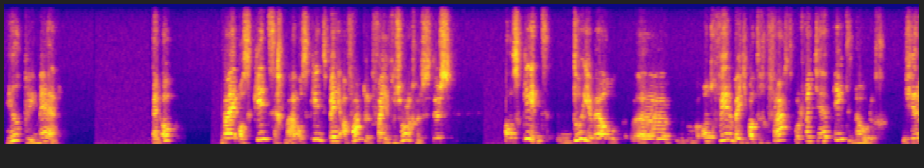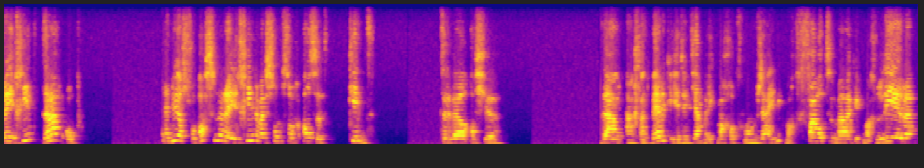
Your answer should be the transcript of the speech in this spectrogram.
heel primair. En ook wij als kind, zeg maar, als kind ben je afhankelijk van je verzorgers. Dus als kind doe je wel uh, ongeveer een beetje wat er gevraagd wordt, want je hebt eten nodig. Dus je reageert daarop. En nu als volwassenen reageren wij soms nog als het kind. Terwijl als je daaraan gaat werken, je denkt, ja, maar ik mag ook gewoon zijn. Ik mag fouten maken, ik mag leren.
